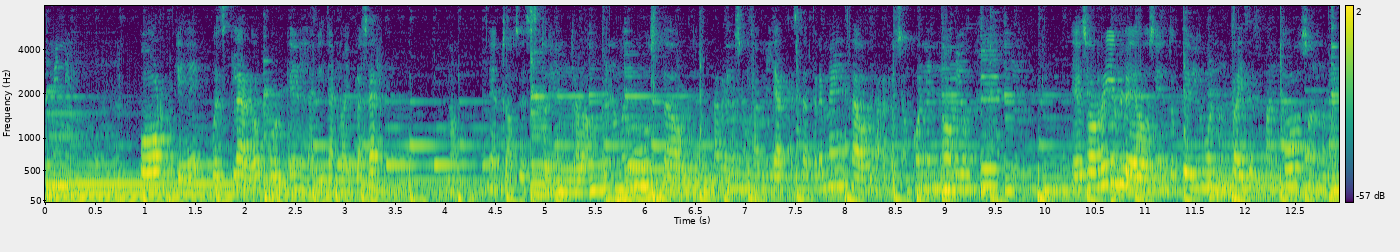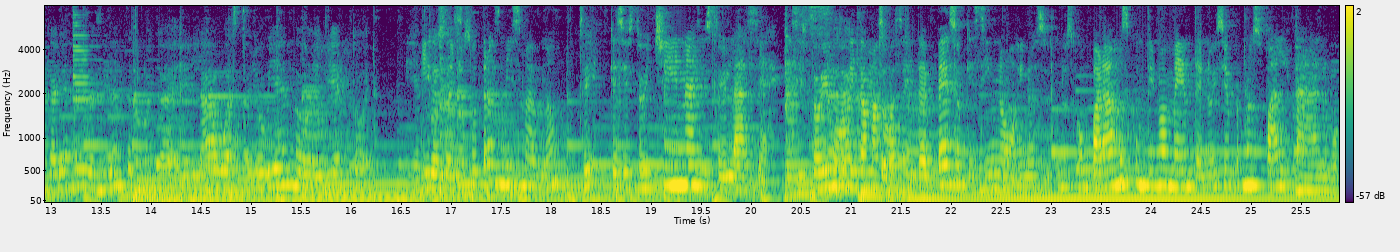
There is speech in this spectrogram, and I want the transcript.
mínimo? Porque, pues claro, porque en la vida no hay placer, ¿no? Entonces estoy en un trabajo que no me gusta o tengo una relación familiar que está tremenda o la relación con el novio es horrible o siento que vivo en un país espantoso, no me cae bien el presidente, no me cae, el agua está lloviendo, el viento Y, desde nosotras mismas, ¿no? Sí. Que si estoy china, si estoy lacia, que si estoy un poquito más pasadita de peso, que si no. Y nos, nos comparamos continuamente, ¿no? Y siempre nos falta algo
